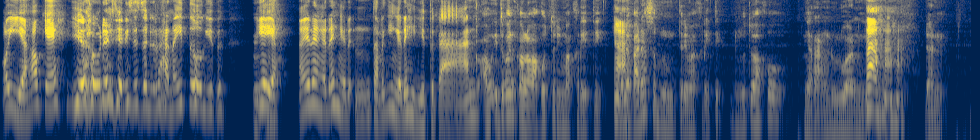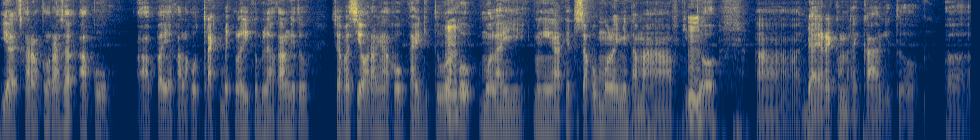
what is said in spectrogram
oh iya oke ya udah jadi sesederhana itu gitu. Iya ya, ayo deh nggak deh, ntar lagi nggak deh gitu kan. Oh, itu kan kalau aku terima kritik. Ah. Kadang-kadang sebelum terima kritik dulu tuh aku nyerang duluan gitu. Ah, Dan ya sekarang aku ngerasa aku apa ya kalau aku track back lagi ke belakang gitu. Siapa sih orang yang aku kayak gitu? Hmm. Aku mulai mengingatnya terus aku mulai minta maaf gitu. Hmm. Eh, direct ke mereka gitu. Eh,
